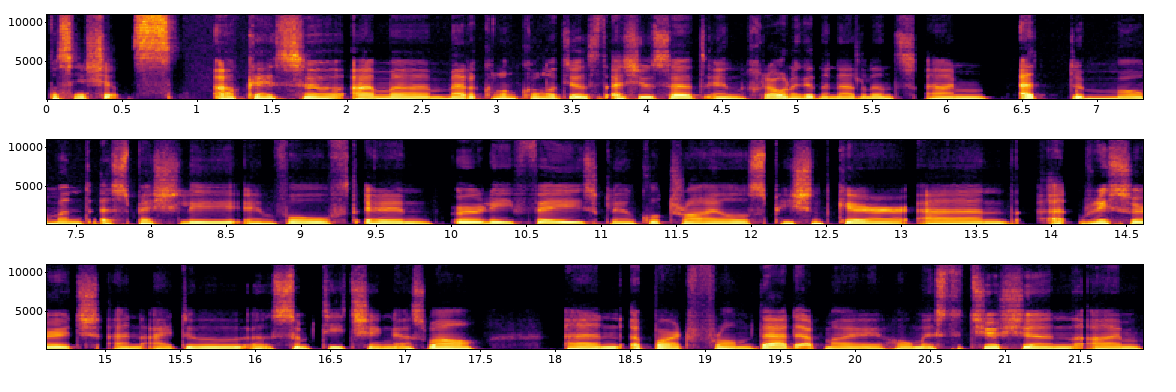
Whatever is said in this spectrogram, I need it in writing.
Positions. Okay, so I'm a medical oncologist, as you said, in Groningen, the Netherlands. I'm at the moment especially involved in early phase clinical trials, patient care, and uh, research, and I do uh, some teaching as well. And apart from that, at my home institution, I'm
